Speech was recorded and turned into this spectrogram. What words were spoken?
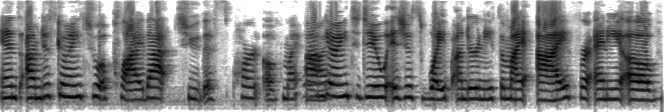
And I'm just going to apply that to this part of my what eye. What I'm going to do is just wipe underneath of my eye for any of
